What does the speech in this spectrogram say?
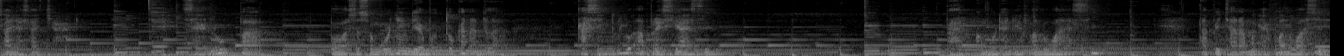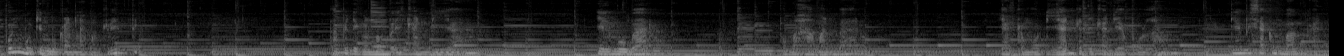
saya saja. Saya lupa bahwa sesungguhnya yang dia butuhkan adalah kasih dulu apresiasi. Baru kemudian evaluasi. Tapi cara mengevaluasi pun mungkin bukanlah mengkritik. Tapi dengan memberikan dia ilmu baru, pemahaman baru. Yang kemudian ketika dia pulang, dia bisa kembangkan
